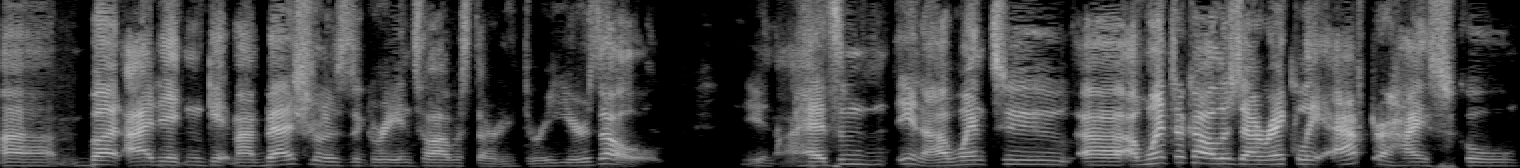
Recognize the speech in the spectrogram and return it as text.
Um, but I didn't get my bachelor's degree until I was 33 years old. You know, I had some, you know, I went to, uh, I went to college directly after high school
